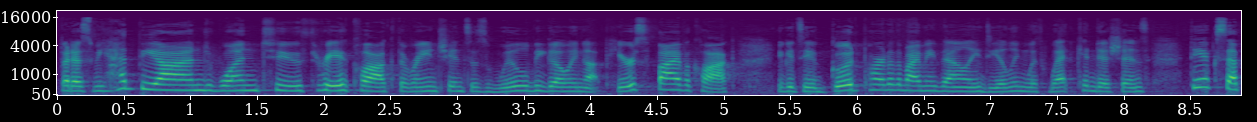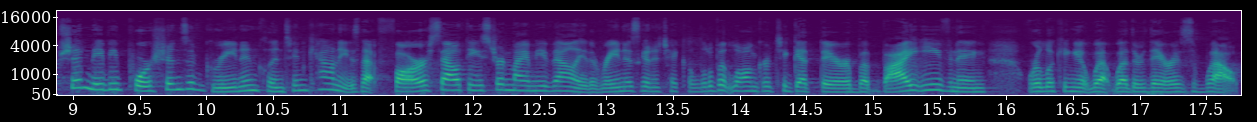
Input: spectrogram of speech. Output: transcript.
But as we head beyond 1, 2, 3 o'clock, the rain chances will be going up. Here's 5 o'clock. You can see a good part of the Miami Valley dealing with wet conditions. The exception may be portions of Greene and Clinton counties, that far southeastern Miami Valley. The rain is going to take a little bit longer to get there, but by evening, we're looking at wet weather there as well.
